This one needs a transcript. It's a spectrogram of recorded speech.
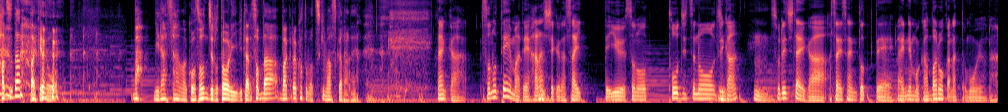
はずだったけど まあ皆さんはご存知の通りみたいなそんな枕言葉つきますからねなんかそのテーマで話してくださいっていうその当日の時間、うん、それ自体が浅井さんにとって来年も頑張ろうかなって思うような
